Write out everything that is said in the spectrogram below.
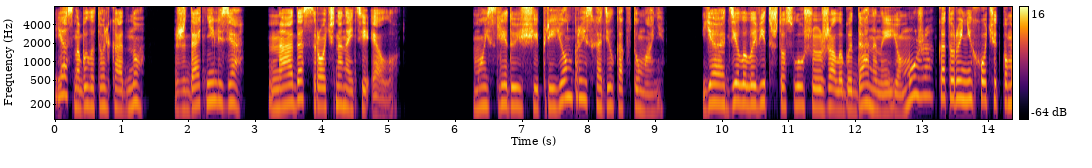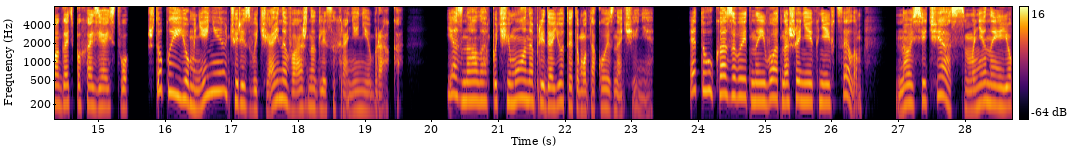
Ясно было только одно — ждать нельзя — надо срочно найти Эллу. Мой следующий прием происходил как в тумане. Я делала вид, что слушаю жалобы Даны на ее мужа, который не хочет помогать по хозяйству, что, по ее мнению, чрезвычайно важно для сохранения брака. Я знала, почему она придает этому такое значение. Это указывает на его отношение к ней в целом, но сейчас мне на ее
